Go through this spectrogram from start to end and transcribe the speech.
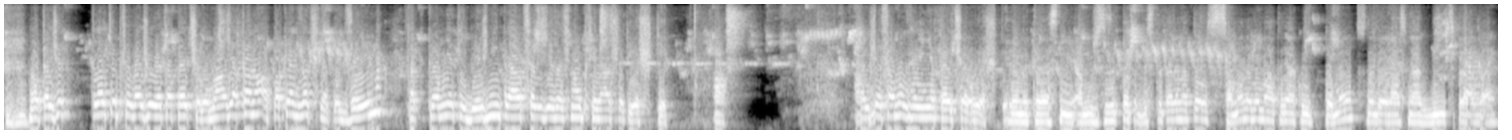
Mm-hmm. No takže tě převažuje ta péče o mláďata, no a pak jak začne podzim, tak kromě té běžné práce lidi začnou přinášet ješky. A takže samozřejmě péče o ješky. Je mi to jasný. A můžu se zeptat, vy jste tady na to sama, nebo máte nějakou pomoc, nebo je vás nějak víc právě? Takhle.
